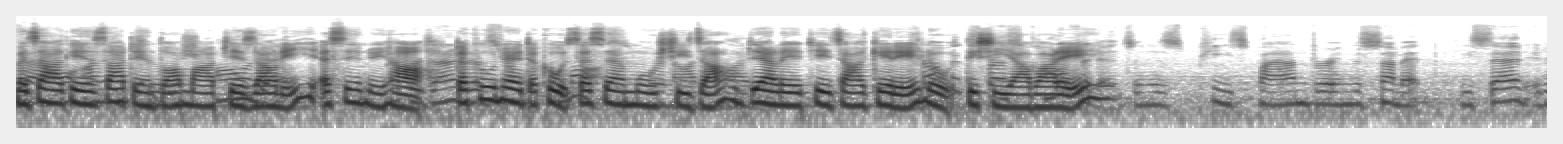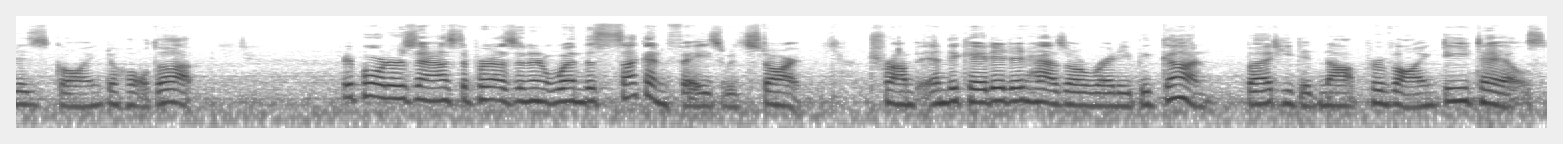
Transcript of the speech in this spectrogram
မကြခင်စတင်သွားမှာဖြစ်ကြောင်းနဲ့အဆင့်တွေဟာတစ်ခုနဲ့တစ်ခုဆက်ဆက်မှုရှိကြောင်းပြန်လည်ဖြေကြားခဲ့တယ်လို့သိရှိရပါတယ်။ Reporters asked the president when the second phase would start. Trump indicated it has already begun, but he did not provide details.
